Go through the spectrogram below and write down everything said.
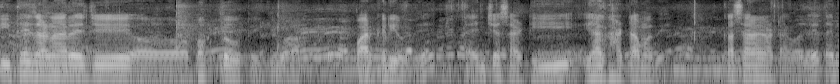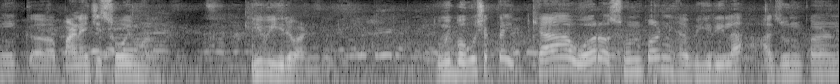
तिथे जाणारे जे भक्त होते किंवा वारकरी होते त्यांच्यासाठी ह्या घाटामध्ये कसारा घाटामध्ये त्यांनी एक पाण्याची सोय म्हणून ही विहीर बांधली होती. तुम्ही बघू शकता इतक्या वर असून पण ह्या विहिरीला अजून पण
